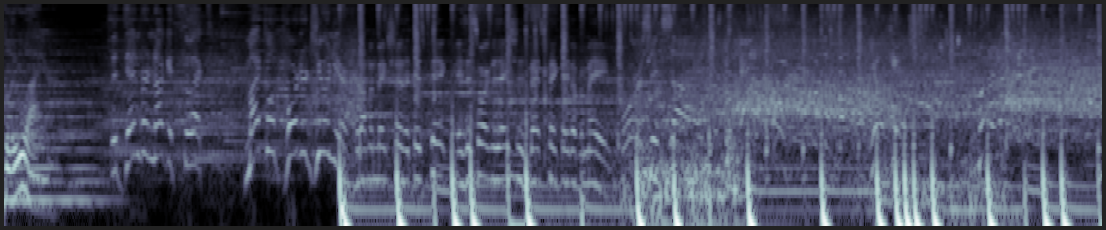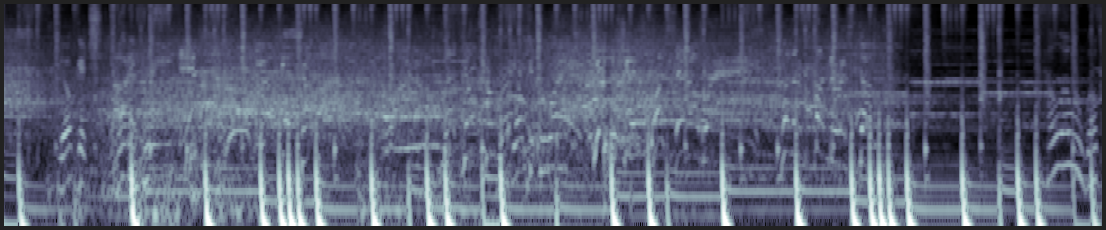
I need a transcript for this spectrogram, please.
Blue Wire. The Denver Nuggets select Michael Porter Jr. But I'm gonna make sure that this pick is this organization's best pick they've ever made. Morris inside. Jokic. Jokic. 23.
